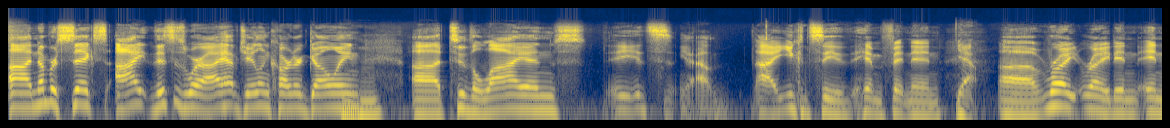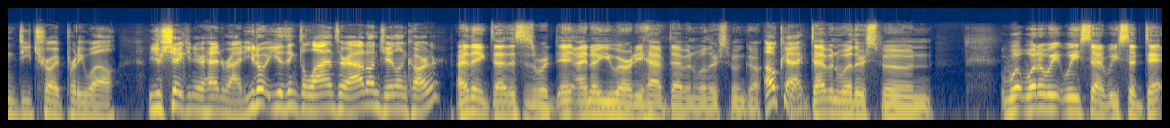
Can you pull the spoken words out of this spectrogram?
Uh, number six, I this is where I have Jalen Carter going uh, to the Lions. It's yeah, uh, you can see him fitting in. Yeah. Uh, right, right in in Detroit pretty well. You're shaking your head, Ryan. You don't you think the Lions are out on Jalen Carter? I think that this is where I know you already have Devon Witherspoon go. Okay. Devon Witherspoon. What what do we we said? We said Dan,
